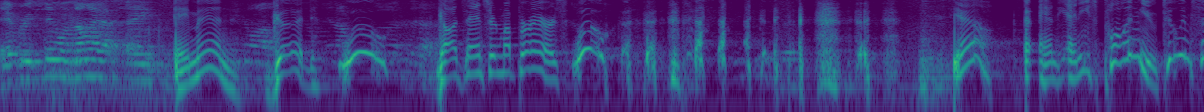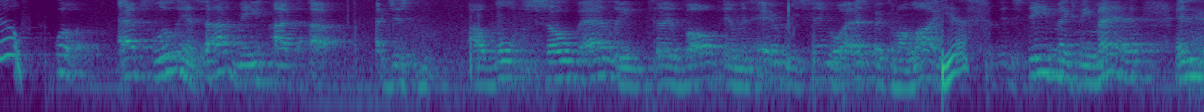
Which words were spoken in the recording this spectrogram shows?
every single night I say, Amen. You know, Good. Woo. God's answering my prayers. Woo! yeah. And, and he's pulling you to himself. Well, absolutely. Inside of me, I, I, I just, I want so badly to involve him in every single aspect of my life. Yes. But then Steve makes me mad, and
